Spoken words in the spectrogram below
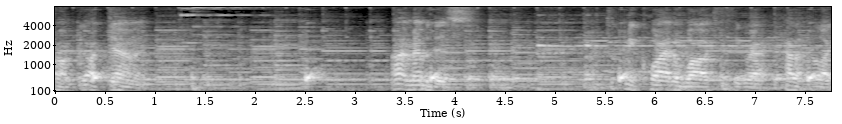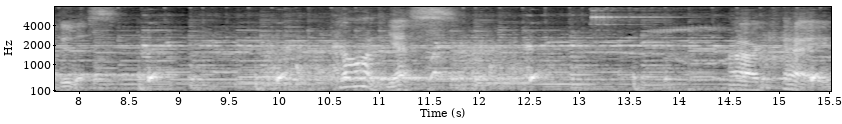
Oh, god damn it. I remember this. It took me quite a while to figure out how the hell I do this. Come on, yes. Okay.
